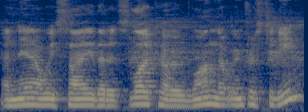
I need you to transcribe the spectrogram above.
and now we say that it's loco 1 that we're interested in.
